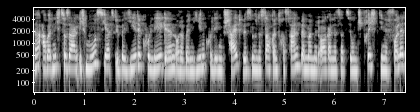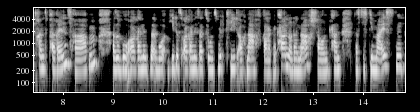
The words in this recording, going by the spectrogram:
Ja, aber nicht zu sagen, ich muss jetzt über jede Kollegin oder über jeden Kollegen Bescheid wissen. Und das ist auch interessant, wenn man mit Organisationen spricht, die eine volle Transparenz haben, also wo, Organisa wo jedes Organisationsmitglied auch nachfragen kann oder nachschauen kann, dass das die meisten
